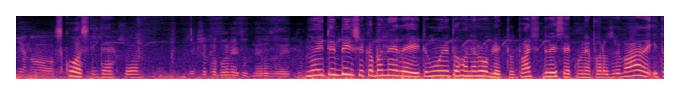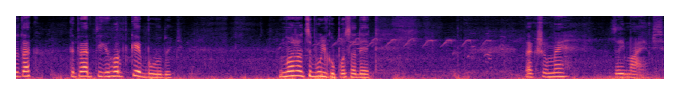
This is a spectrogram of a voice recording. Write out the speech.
Ні, ну, скос іде. якщо, якщо кабани тут не розриють, Ну і тим більше кабани риють, тому вони того не роблять тут. Бач, дивися, як вони порозривали, і то так тепер тільки горбки будуть. Можна цибульку посадити. Так що ми займаємося.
